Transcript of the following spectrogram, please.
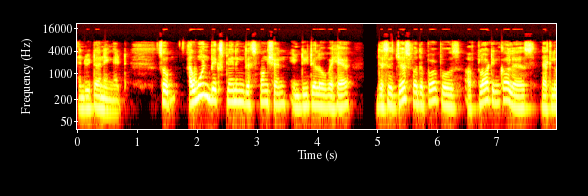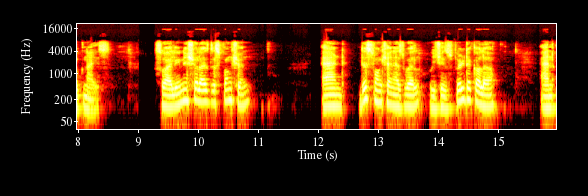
and returning it so I won't be explaining this function in detail over here. This is just for the purpose of plotting colors that look nice. So I'll initialize this function and this function as well which is filter color and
